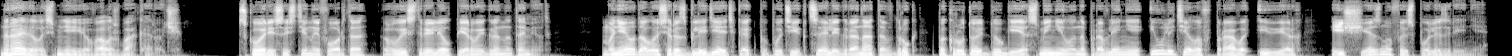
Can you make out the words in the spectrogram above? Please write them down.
Нравилась мне ее волжба, короче. Вскоре со стены форта выстрелил первый гранатомет. Мне удалось разглядеть, как по пути к цели граната вдруг по крутой дуге сменила направление и улетела вправо и вверх, исчезнув из поля зрения.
